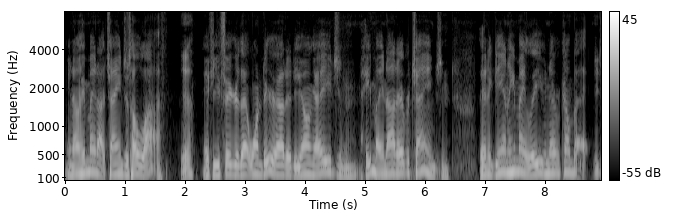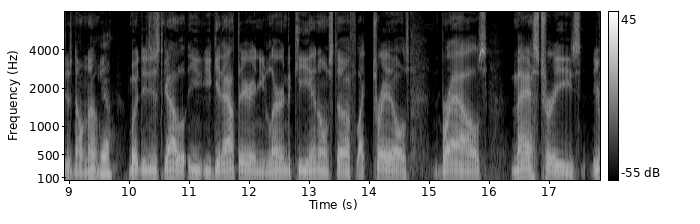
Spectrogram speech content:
you know, he may not change his whole life. Yeah. If you figure that one deer out at a young age, and he may not ever change, and then again he may leave and never come back. You just don't know. Yeah. But you just got you, you get out there and you learn to key in on stuff like trails, browse, mass trees, your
